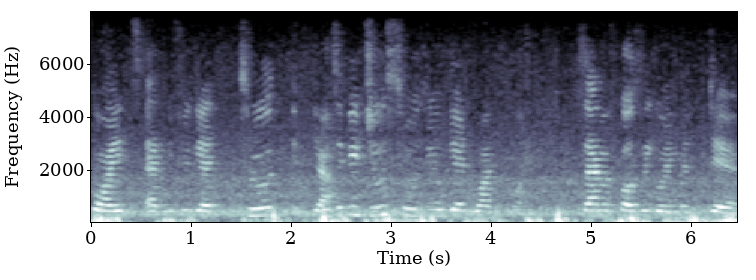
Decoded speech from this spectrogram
points, and if you get truth, yeah, if you choose truth, you get one point. So I'm of course going with dare.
